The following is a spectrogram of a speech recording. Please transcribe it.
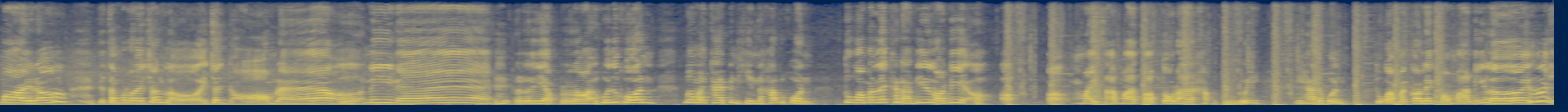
ไม่เนาะจะทำอะไรฉันเลยฉันยอมแล้ว เออนี่แน่เรียบร้อยคุณทุกคนเมื่อมันกลายเป็นหินนะครับ ทุกคนตัวมันเล็กขนาดนี้หรอนี่เออเออเออไม่สามารถตอบโต้ได้นะครับโอ้ยนี่ฮะทุกคนตัวมันก็เล็กประมาณนี้เลยเฮ้ย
